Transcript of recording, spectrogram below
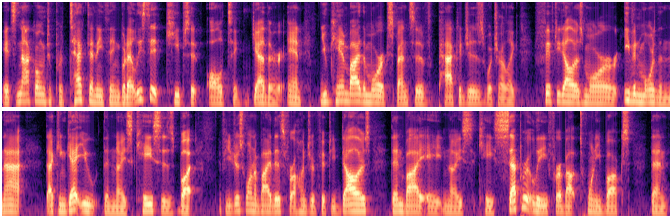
It's not going to protect anything, but at least it keeps it all together. And you can buy the more expensive packages, which are like $50 more or even more than that, that can get you the nice cases. But if you just want to buy this for $150, then buy a nice case separately for about 20 bucks then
